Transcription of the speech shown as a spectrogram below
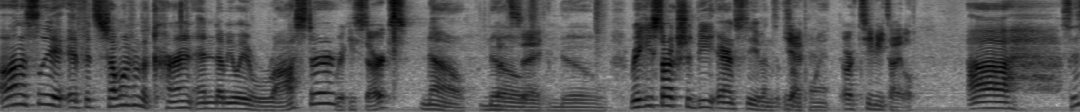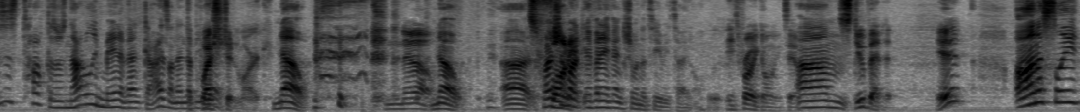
Honestly, if it's someone from the current NWA roster, Ricky Starks. no, no, Let's say. no. Ricky Starks should be Aaron Stevens at some point. Or TV title. Uh, so this is tough because there's not really main event guys on NWA. Question mark. No, no. no. Uh, question funny. mark if anything should win the TV title. He's probably going to. Um, Stu Bennett. Yeah, honestly,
